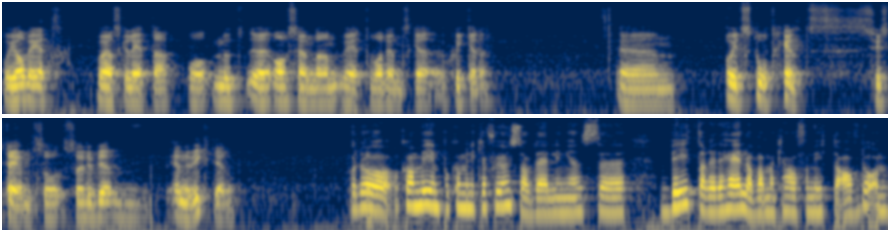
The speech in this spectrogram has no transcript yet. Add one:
Och jag vet vad jag ska leta och mot, äh, avsändaren vet vad den ska skicka det. Ehm, och i ett stort helt system så, så är det ännu viktigare. Och då kommer vi in på kommunikationsavdelningens eh, bitar i det hela och vad man kan ha för nytta av dem.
